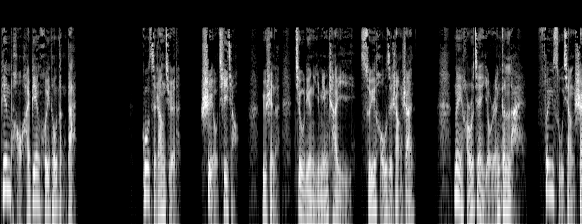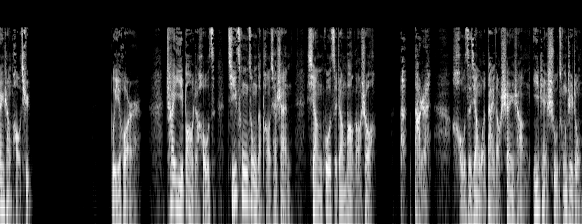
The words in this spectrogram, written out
边跑还边回头等待。郭子章觉得事有蹊跷，于是呢，就令一名差役随猴子上山。那猴见有人跟来，飞速向山上跑去。不一会儿，差役抱着猴子，急匆匆的跑下山，向郭子章报告说：“大人，猴子将我带到山上一片树丛之中，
